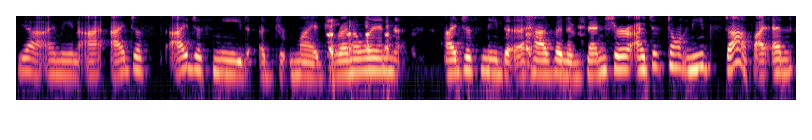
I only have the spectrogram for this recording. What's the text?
Yeah, I mean, I I just I just need ad- my adrenaline. I just need to have an adventure. I just don't need stuff. I and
